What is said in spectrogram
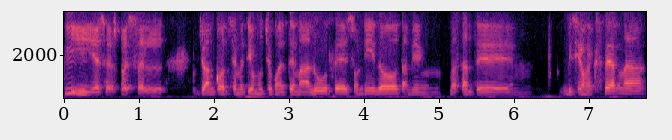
Y eso, después el Joan Cott se metió mucho con el tema luces, sonido, también bastante mm, visión externa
